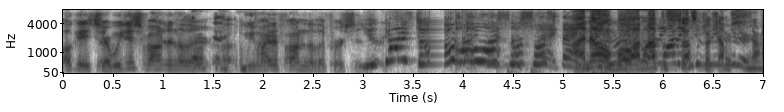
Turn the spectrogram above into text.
okay, sir, we just found another. Uh, we might have found another person. You guys don't know I'm the suspect. I know, You're but I'm not the suspect. I'm shooter. stuck.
